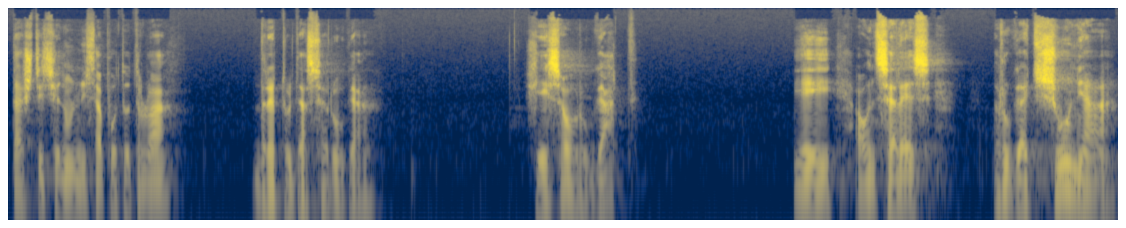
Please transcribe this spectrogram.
Dar știți ce nu li s-a putut lua? Dreptul de a se ruga. Și ei s-au rugat. Ei au înțeles, rugăciunea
